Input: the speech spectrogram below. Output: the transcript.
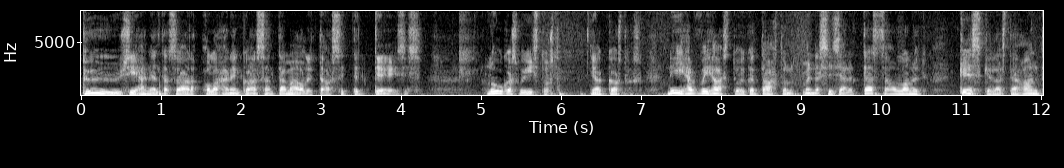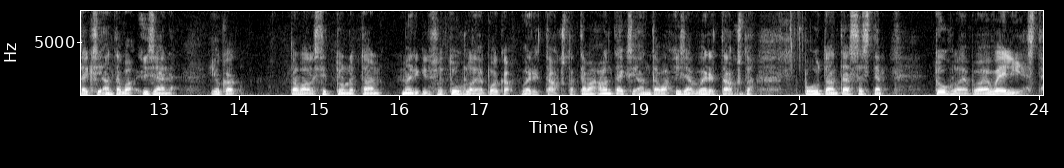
pyysi häneltä saada olla hänen kanssaan. Tämä oli taas sitten teesis. Luukas 15, ja 12. Niin hän vihastui eikä tahtonut mennä sisälle. Tässä ollaan nyt keskellä sitä anteeksi antava isän, joka tavallisesti tunnetaan merkitys- ja tuhlaajapoika vertauksesta. Tämä anteeksi antava isän vertauksesta puhutaan tässä sitä tuhlaajapojan veljestä,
